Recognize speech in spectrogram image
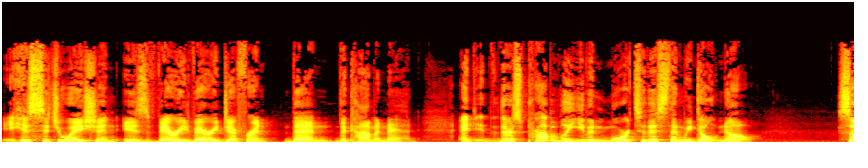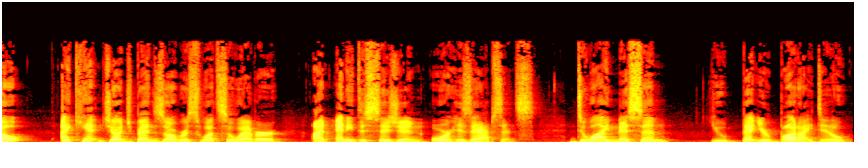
his situation is very, very different than the common man. And there's probably even more to this than we don't know. So I can't judge Ben Zobrist whatsoever on any decision or his absence. Do I miss him? You bet your butt I do.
